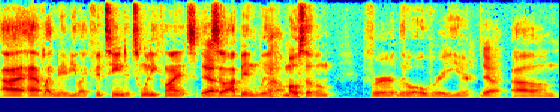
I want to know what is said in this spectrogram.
I have like maybe like 15 to 20 clients. And Yeah. so I've been with Wow. most of them for a little over a year. Yeah. Um,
